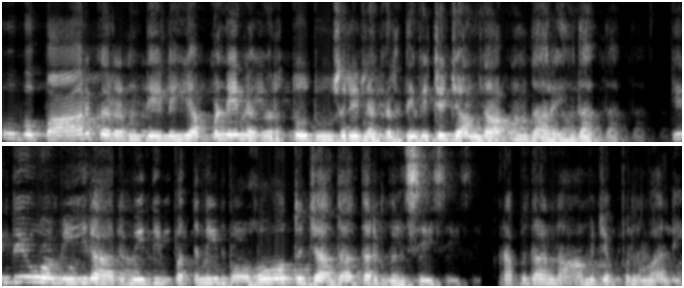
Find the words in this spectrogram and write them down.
ਉਹ ਵਪਾਰ ਕਰਨ ਦੇ ਲਈ ਆਪਣੇ ਨਗਰ ਤੋਂ ਦੂਸਰੇ ਨਗਰ ਦੇ ਵਿੱਚ ਜਾਂਦਾ ਆਉਂਦਾ ਰਹਿੰਦਾ। ਕਹਿੰਦੇ ਉਹ ਅਮੀਰ ਆਦਮੀ ਦੀ ਪਤਨੀ ਬਹੁਤ ਜ਼ਿਆਦਾ ਧਰਮੀ ਸੀ। ਰੱਬ ਦਾ ਨਾਮ ਜਪਣ ਵਾਲੀ,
